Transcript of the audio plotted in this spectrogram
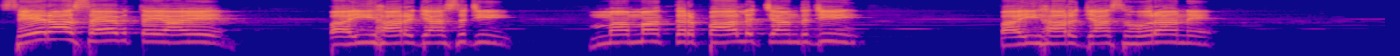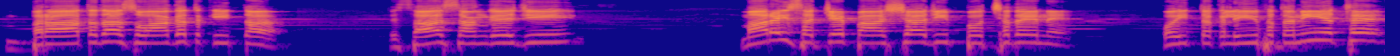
ਸੇਰਾ ਸਾਹਿਬ ਤੇ ਆਏ। ਭਾਈ ਹਰ ਜਸ ਜੀ, ਮਾਮਾ ਕਿਰਪਾਲ ਚੰਦ ਜੀ, ਭਾਈ ਹਰ ਜਸ ਹੋਰਾਂ ਨੇ ਬਰਾਤ ਦਾ ਸਵਾਗਤ ਕੀਤਾ। ਤੇ ਸਾਧ ਸੰਗਤ ਜੀ ਮਹਾਰਾਜ ਸੱਚੇ ਪਾਤਸ਼ਾਹ ਜੀ ਪੁੱਛਦੇ ਨੇ, ਕੋਈ ਤਕਲੀਫ ਤਾਂ ਨਹੀਂ ਇੱਥੇ?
